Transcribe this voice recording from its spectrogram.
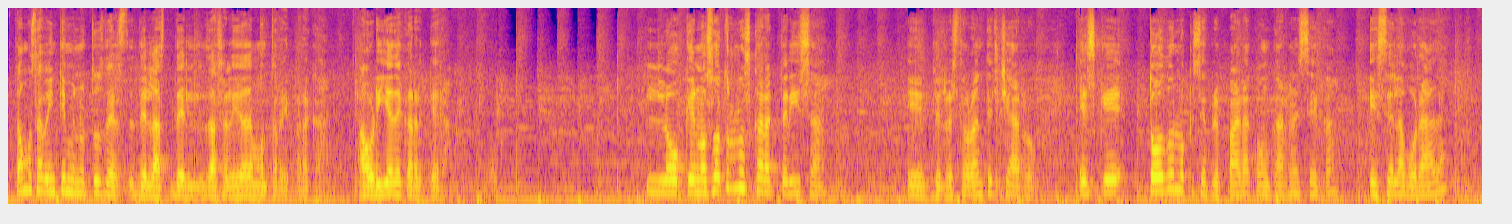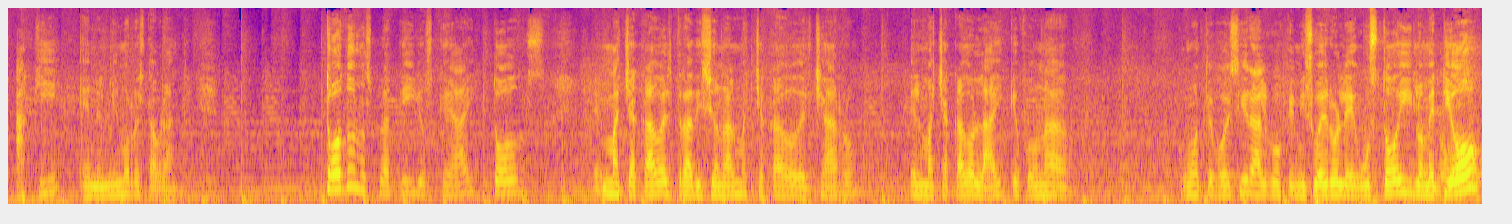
Estamos a 20 minutos de, la salida de Monterrey para acá, a orilla de carretera. Lo que nosotros nos caracteriza eh, del restaurante El Charro es que todo lo que se prepara con carne seca es elaborada aquí en el mismo restaurante. Todos los platillos que hay, todos, eh, machacado, el tradicional machacado del charro, el machacado light, que fue una, ¿cómo te voy a decir? Algo que mi suegro le gustó y lo metió.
